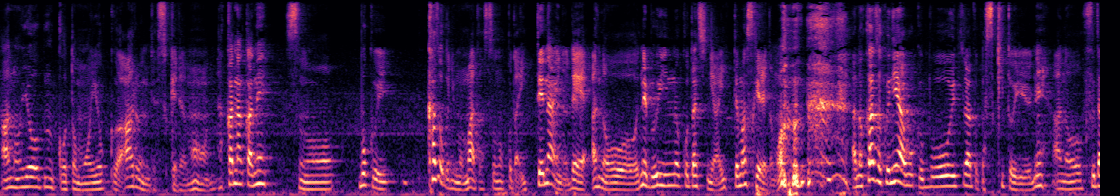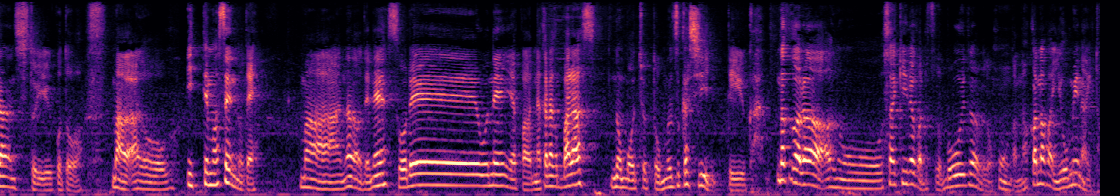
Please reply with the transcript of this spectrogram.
あの読むこともよくあるんですけどもなかなかねその僕家族にもまだそのことは言ってないので、あのね、部員の子たちには言ってますけれども あの家族には僕ボーイズラブが好きというねあの普段子ということを、まあ、あの言ってませんのでまあなのでねそれをねやっぱなかなかバラすのもちょっと難しいっていうか。だからあの最近だからちょっとボーイズラブの本がなかなか読めないと。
